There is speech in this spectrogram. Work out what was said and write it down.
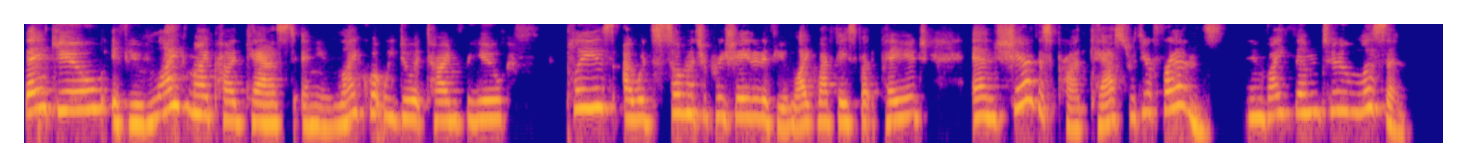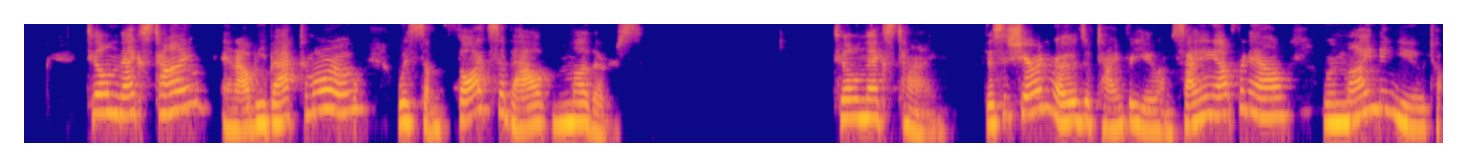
Thank you. If you like my podcast and you like what we do at Thyme for You, please, I would so much appreciate it if you like my Facebook page and share this podcast with your friends. Invite them to listen. Till next time, and I'll be back tomorrow with some thoughts about mothers. Till next time, this is Sharon Rhodes of Thyme for You. I'm signing out for now, reminding you to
